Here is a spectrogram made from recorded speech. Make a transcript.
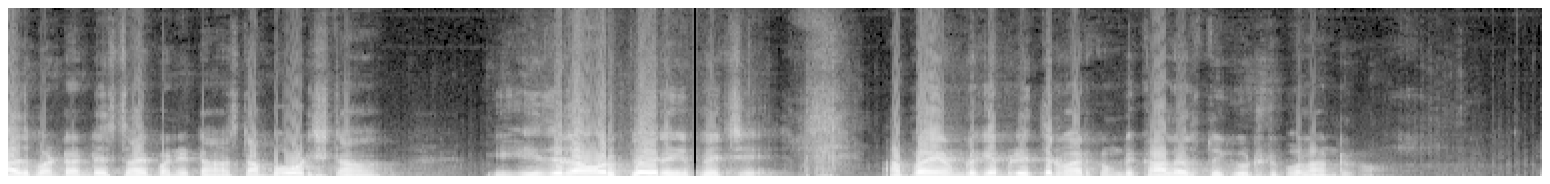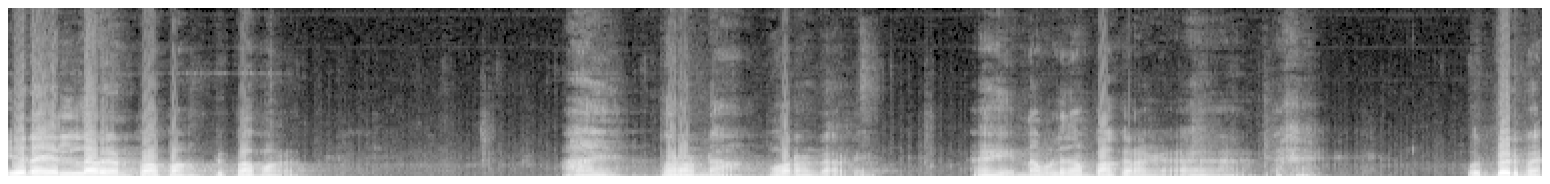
அது பண்ணிட்டான் டிஸ்ட்ராய் பண்ணிட்டான் ஸ்டம்பை ஓடிச்சிட்டான். இதெல்லாம் ஒரு பெரிய பேச்சு. அப்போ நம்மளுக்கு எப்படி திரும்ப இருக்கும்? இப்படி காலை தூக்கி விட்டுட்டு போகலான் இருக்கோம். ஏன்னா எல்லாரும் பார்ப்பாங்க இப்படி பார்ப்பாங்க. ஆய் போகிறான்டா போகிறான்டா அப்படின்னு. ஏய் நம்மளை தான் பார்க்குறாங்க. ஒரு பெருமை.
